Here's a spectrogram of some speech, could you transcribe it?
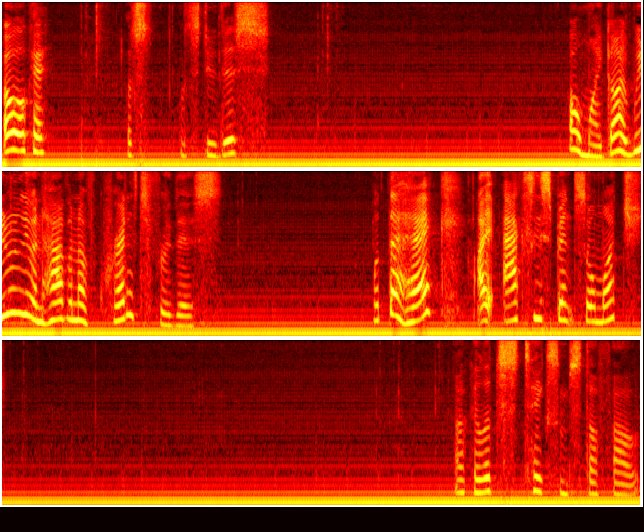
Oh, okay. Let's, let's do this. Oh my god, we don't even have enough credits for this. What the heck? I actually spent so much? Okay, let's take some stuff out.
